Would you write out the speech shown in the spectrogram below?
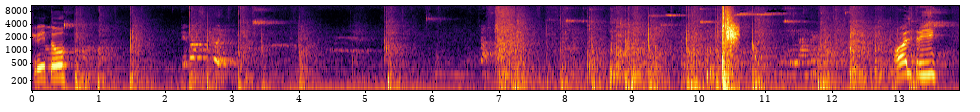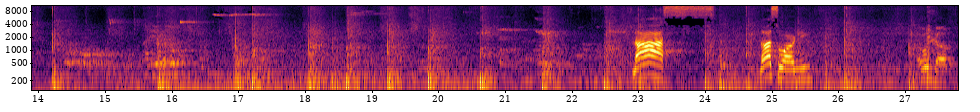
3, 2. All three. Last. Last warning. Hold up.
